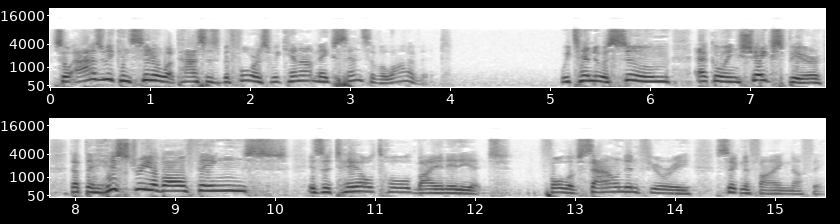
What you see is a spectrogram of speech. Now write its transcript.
So, as we consider what passes before us, we cannot make sense of a lot of it. We tend to assume, echoing Shakespeare, that the history of all things is a tale told by an idiot, full of sound and fury, signifying nothing.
